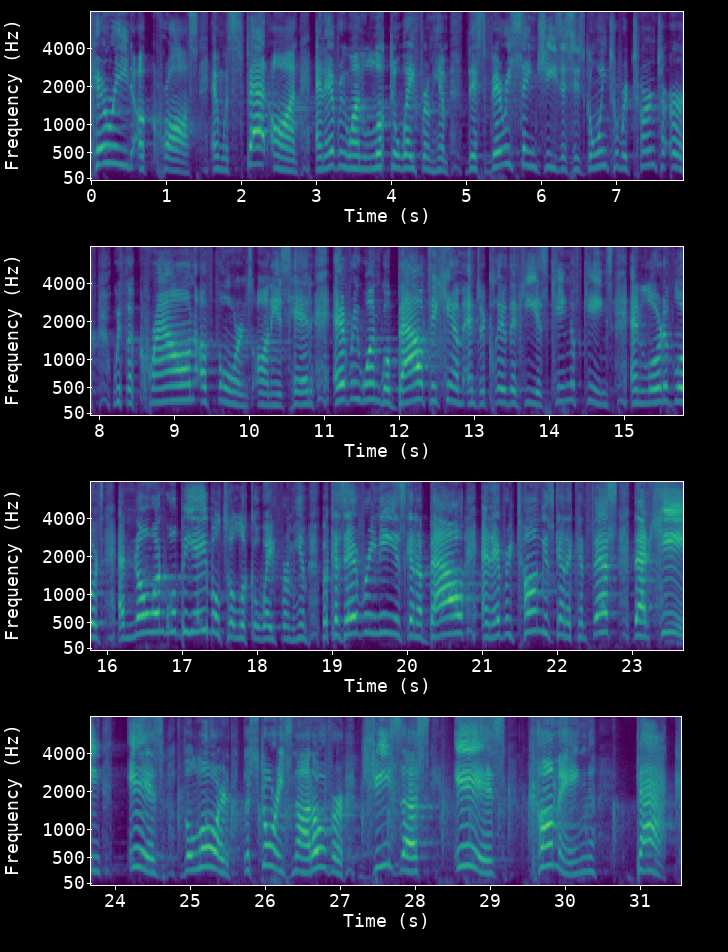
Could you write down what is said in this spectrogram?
carried a cross and was spat on, and everyone looked away from him. This very same Jesus is going to return to earth with a crown of thorns on his head. Everyone will bow to him and declare that he is King of kings and Lord of lords, and no one will be able to look away from him because every knee is going to bow and every tongue is going to confess that he is the Lord. The story's not over. Jesus is coming back.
